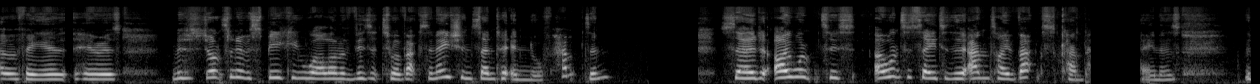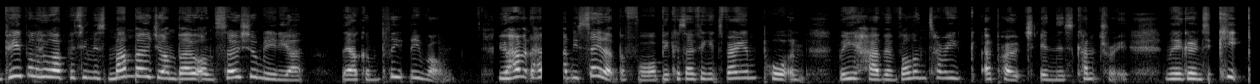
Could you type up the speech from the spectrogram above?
other thing is, here is Mrs. Johnson, who was speaking while on a visit to a vaccination centre in Northampton, said, "I want to, I want to say to the anti-vax campaigners, The people who are putting this mumbo jumbo on social media, they are completely wrong. You haven't heard me say that before because I think it's very important we have a voluntary approach in this country. And we are going to keep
